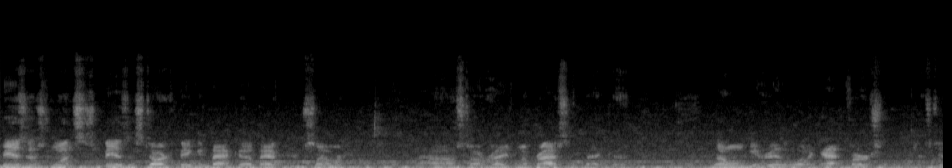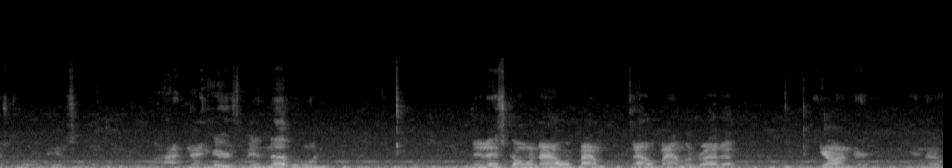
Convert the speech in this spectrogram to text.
Business, once the business starts picking back up after the summer, I'll start raising my prices back up. But I want to get rid of what I got first. That's just the way it is. Alright, now here's me another one. And it's going to Alabama. Alabama's right up yonder, you know.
